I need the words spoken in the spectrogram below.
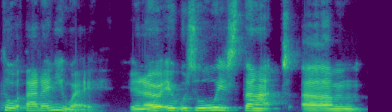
thought that anyway. You know, it was always that um,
